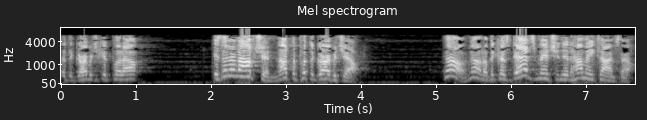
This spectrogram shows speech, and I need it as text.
that the garbage get put out? Is it an option not to put the garbage out? No, no, no, because Dad's mentioned it how many times now?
